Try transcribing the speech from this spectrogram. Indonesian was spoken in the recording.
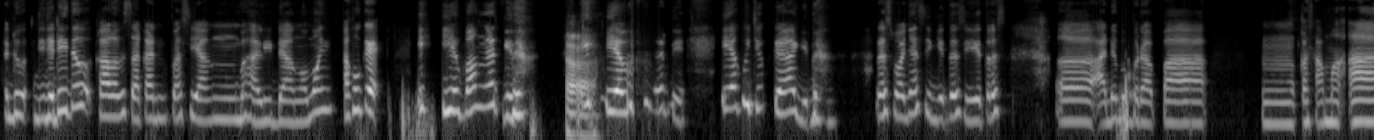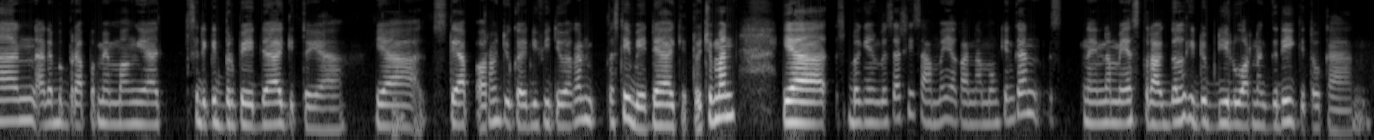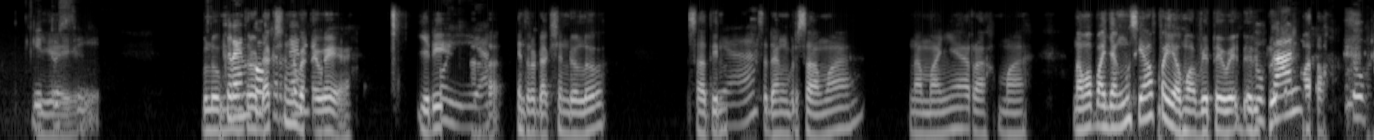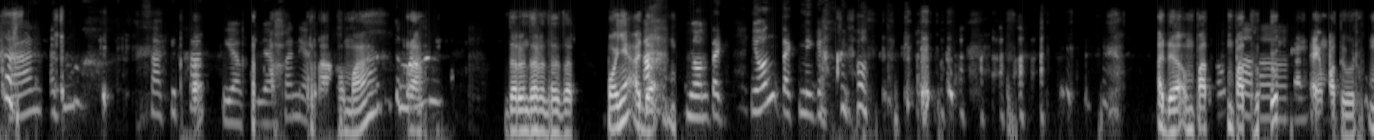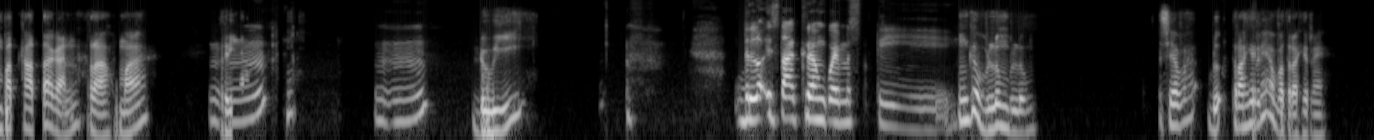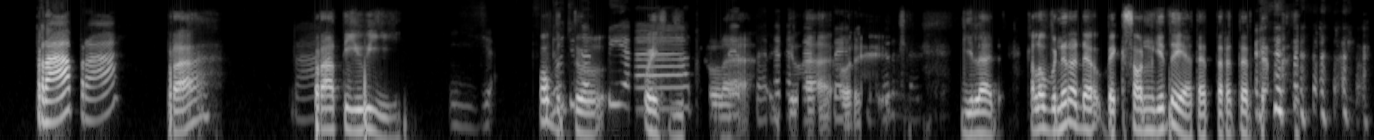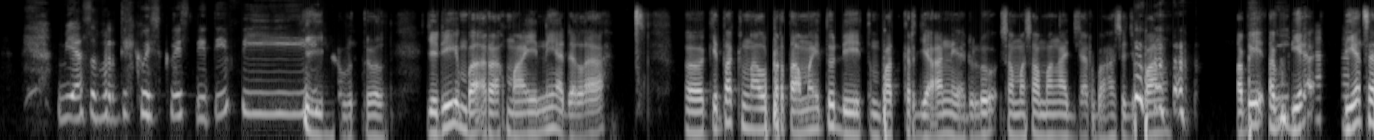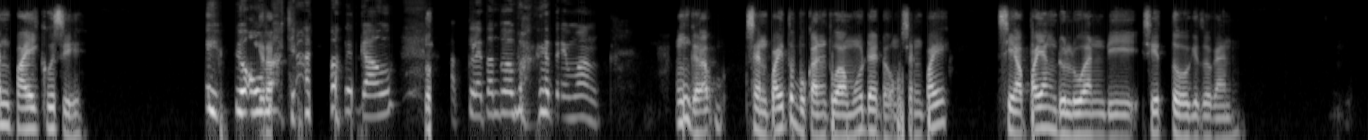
aduh jadi itu kalau misalkan pas yang Mbak Halida ngomong aku kayak ih iya banget gitu ih Ah, iya banget nih iya aku juga gitu responnya sih gitu sih terus eh, ada beberapa mm, kesamaan ada beberapa memang ya sedikit berbeda gitu ya ya setiap orang juga di video kan pasti beda gitu cuman ya sebagian besar sih sama ya karena mungkin kan yang namanya struggle hidup di luar negeri gitu kan gitu Iya, iya. sih Belum Keren kok, introduction keren. BTW ya. Jadi Oh iya. uh, introduction dulu. Saat ini Ya. sedang bersama namanya Rahma. Nama panjangmu siapa ya, Ma BTW dari Tuh kan. Tuh kan, aduh sakit hati aku ya kan ya. Rahma. Teman Bentar, bentar, bentar, bentar. Pokoknya ada nyontek, nyontek nih kan. ada empat empat Oh. huruf kan? eh empat huruf empat kata kan Rahma, Mm-mm. Mm-mm. Dwi, Delok Instagram gue mesti. enggak belum belum. Siapa? Terakhirnya apa terakhirnya? Pra, pra, Pra pra. Pratiwi. Iya. Oh betul. rupiah. Wih gila, gila, gila. Kalau bener ada back sound gitu ya, teter teter. Biar seperti kuis-kuis di TV. Iya betul. Jadi Mbak Rahma ini adalah eh, kita kenal pertama itu di tempat kerjaan ya dulu sama-sama ngajar bahasa Jepang. Tapi tapi dia dia senpaiku sih. Ih, ya Allah, jahat banget kamu. Kelihatan tua banget emang. Enggak, senpai itu bukan tua muda dong. Senpai siapa yang duluan di situ gitu kan.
